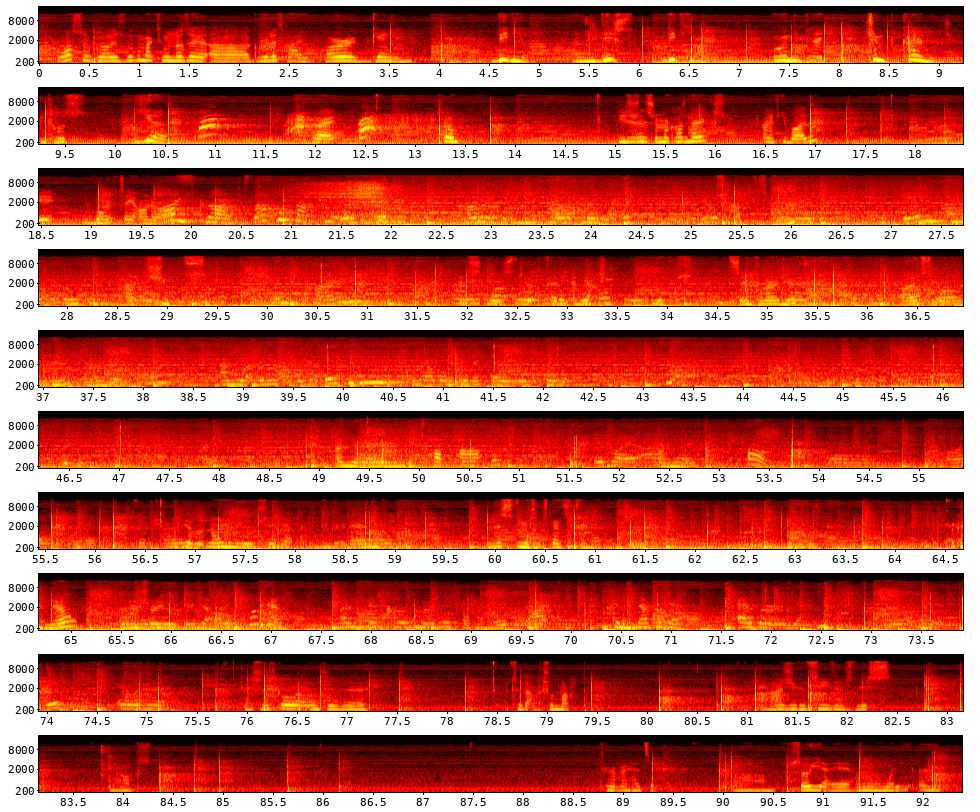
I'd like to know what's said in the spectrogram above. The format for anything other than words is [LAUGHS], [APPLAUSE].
What's up guys, welcome back to another uh, Gorilla Tag horror game video. And this video, we're going to be playing Chimp Carnage because, yeah. Right, so, these are the summer cosmetics, and if you buy them, it won't say on or off. guys, welcome back to another horror game also this gun, and it shoots. Is teddy, and he actually looks the same colour here. Files to go over here, and uh, And then the top part, is I and like, oh. uh, Yeah, but normally you'll see that at 100 and and this is the most expensive thing I've ever now I'm going to show you there's an output again. and there's cosmetics that you can never get ever again. This, it was a Okay, so let's go into the to the actual map. And as you can see, there's this logs. Turn up my headset. Um, so yeah, yeah, I'm gonna wait. Uh,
